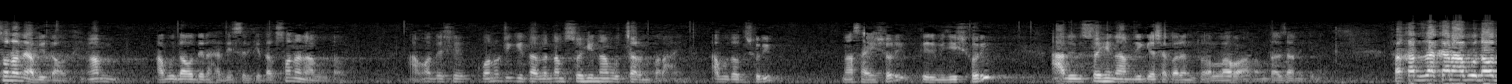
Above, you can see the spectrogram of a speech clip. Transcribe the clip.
সোনানে আবু দাউদ। ইমাম আবু দাউদের হাদিসের কিতাব, সোনান আবু দাউদ। আমাদের দেশে কোনটি কিতাবের নাম সহি নাম উচ্চারণ করা হয় না আবু দাউদ শরীফ, নাসাই শরীফ, তিরমিজি শরীফ। আর যদি সহি নাম জিজ্ঞাসা করেন তো আল্লাহ আলম, তা জানি কিনা। আবু দাউদ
